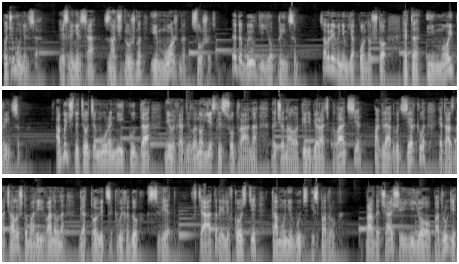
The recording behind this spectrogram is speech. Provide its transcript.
Почему нельзя? Если нельзя, значит нужно и можно слушать. Это был ее принцип. Со временем я понял, что это и мой принцип. Обычно тетя Мура никуда не выходила, но если с утра она начинала перебирать платье, поглядывать в зеркало, это означало, что Мария Ивановна готовится к выходу в свет, в театр или в гости кому-нибудь из подруг. Правда, чаще ее подруги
